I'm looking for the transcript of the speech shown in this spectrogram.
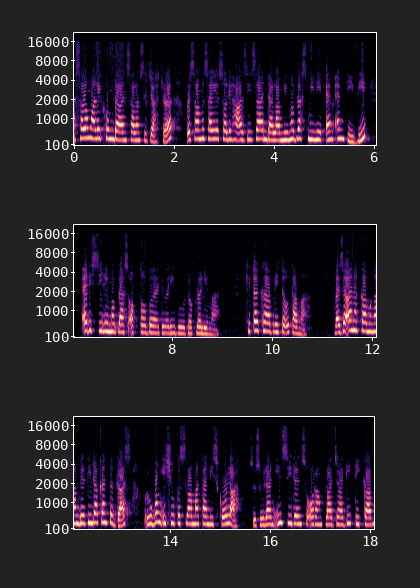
Assalamualaikum dan salam sejahtera. Bersama saya Soleha Azizan dalam 15 minit MMTV edisi 15 Oktober 2025. Kita ke berita utama. Kerajaan akan mengambil tindakan tegas berhubung isu keselamatan di sekolah susulan insiden seorang pelajar ditikam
